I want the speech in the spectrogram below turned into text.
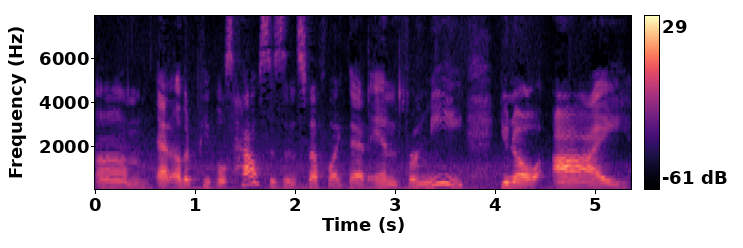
um, at other people's houses and stuff like that. And for me, you know, I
